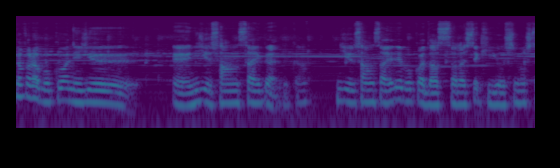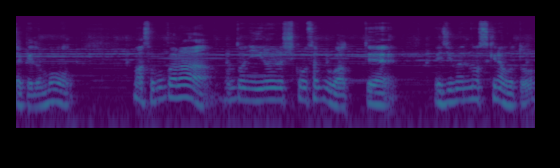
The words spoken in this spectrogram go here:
だから僕は20、えー、23歳ぐらいかな。23歳で僕は脱サラして起業しましたけどもまあそこから本当にいろいろ試行錯誤があって自分の好きなこと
